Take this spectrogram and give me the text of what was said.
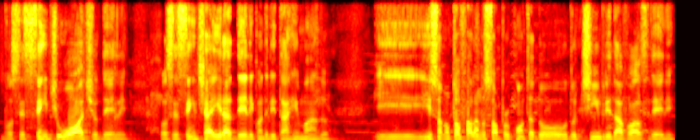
você sente o ódio dele. Você sente a ira dele quando ele tá rimando. E isso eu não tô falando só por conta do, do timbre da voz dele,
